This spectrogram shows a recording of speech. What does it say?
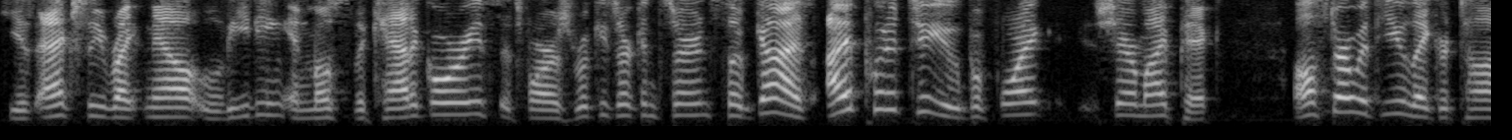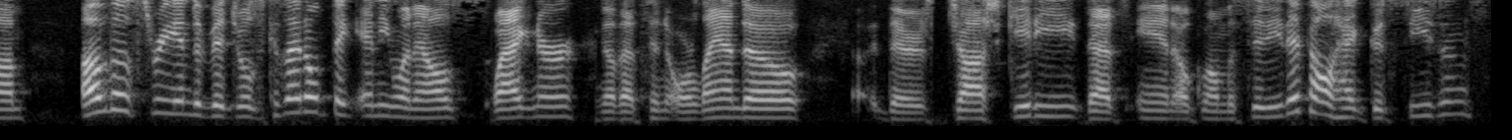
He is actually right now leading in most of the categories as far as rookies are concerned. So, guys, I put it to you before I share my pick. I'll start with you, Laker Tom. Of those three individuals, because I don't think anyone else, Wagner, you know, that's in Orlando. Uh, there's Josh Giddey, that's in Oklahoma City. They've all had good seasons.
